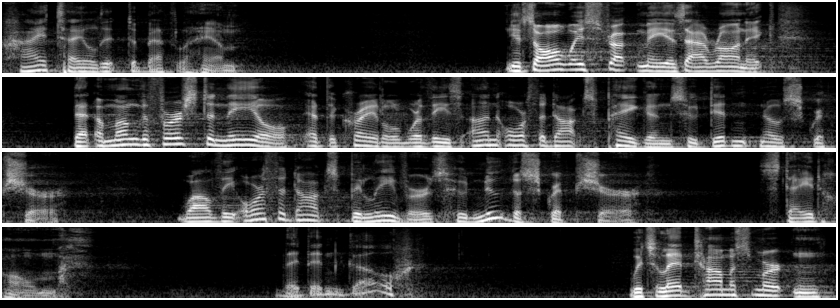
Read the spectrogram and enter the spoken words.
hightailed it to Bethlehem. It's always struck me as ironic that among the first to kneel at the cradle were these unorthodox pagans who didn't know Scripture, while the Orthodox believers who knew the Scripture stayed home. They didn't go. Which led Thomas Merton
